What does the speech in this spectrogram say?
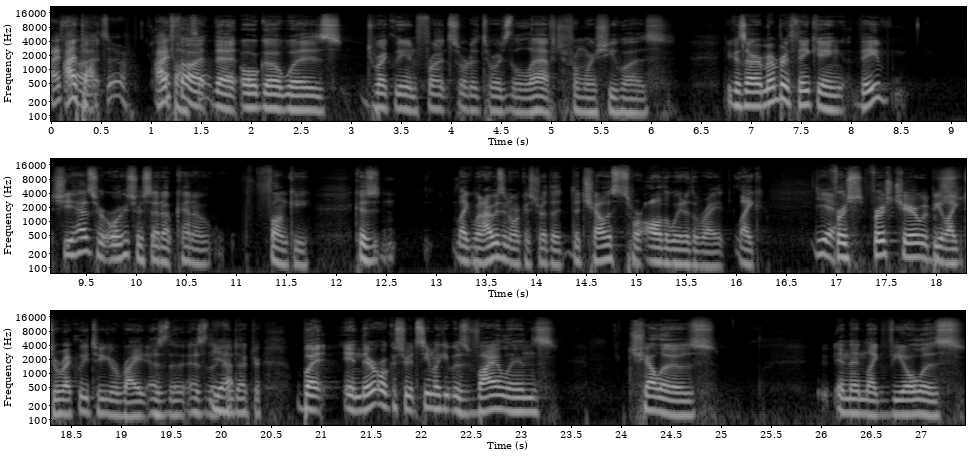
I thought so. I, thought thought, so. that Olga was directly in front, sort of towards the left from where she was, because I remember thinking they've. She has her orchestra set up kind of funky, because like when I was in orchestra, the the cellists were all the way to the right. Like Yeah, first first chair would be like directly to your right as the as the Yeah. conductor, but in their orchestra, it seemed like it was violins, cellos, and then like violas,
